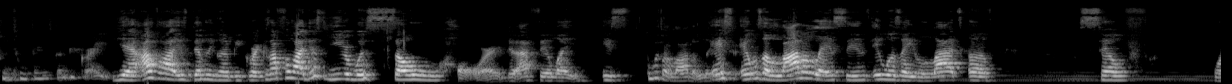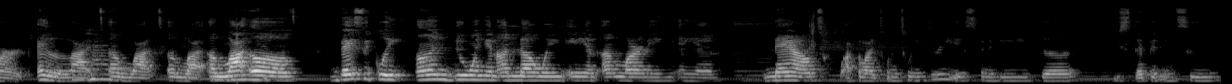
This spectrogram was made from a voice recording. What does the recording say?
2023 is gonna be great. Yeah, I feel like it's definitely going to be great because I feel like this year was so hard that I feel like it's, It was a lot of it's lessons. it was a lot of lessons. It was a lot of self work, a lot, Mhm. a lot, a lot, a lot of basically undoing and unknowing and unlearning. And now I feel like 2023 is going to be the you stepping into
